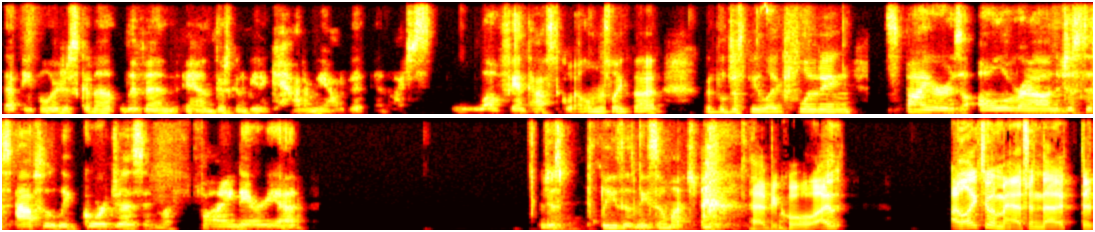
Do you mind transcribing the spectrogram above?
that people are just going to live in, and there's going to be an academy out of it. And I just love fantastical elements like that. Where they'll just be like floating spires all around, just this absolutely gorgeous and refined area. It just pleases me so much. That'd be cool. I I like to imagine that they're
